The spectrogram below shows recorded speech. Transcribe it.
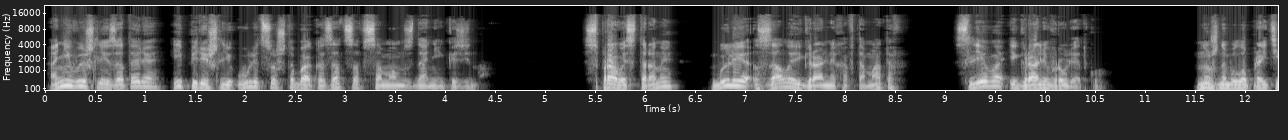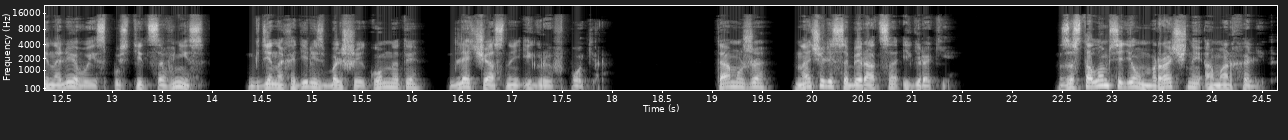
Они вышли из отеля и перешли улицу, чтобы оказаться в самом здании казино. С правой стороны были залы игральных автоматов, слева играли в рулетку. Нужно было пройти налево и спуститься вниз, где находились большие комнаты для частной игры в покер. Там уже начали собираться игроки. За столом сидел мрачный Амар Халид.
